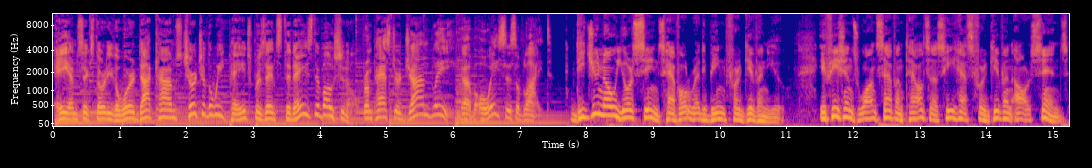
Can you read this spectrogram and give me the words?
AM630TheWord.com's Church of the Week page presents today's devotional from Pastor John Bleak of Oasis of Light. Did you know your sins have already been forgiven you? Ephesians 1 7 tells us He has forgiven our sins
